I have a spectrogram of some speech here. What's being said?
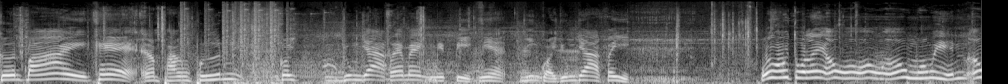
เกินไป แค่ลำพังพื้นก็ยุ่งยากแล้วแม่ง มีปีกเนี่ย ยิ่งกว่ายุ่งยากไปอีก อ้ยโอ้ยตัวอะไรเอาเอาเอาเอามองไม่เห็นเอา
